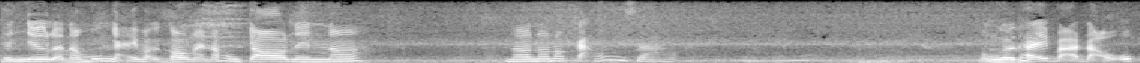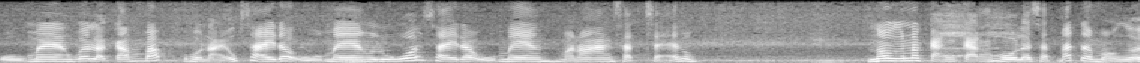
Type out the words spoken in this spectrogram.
Hình như là nó muốn nhảy mà cái con này nó không cho nên nó nó nó nó cắn hay sao? Mọi người thấy bả đậu út ủ men với là cắm bắp hồi nãy út xay đó ủ men lúa xay ra ủ men mà nó ăn sạch sẽ luôn. Nó nó cằn cằn hồi là sạch bách rồi mọi người.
